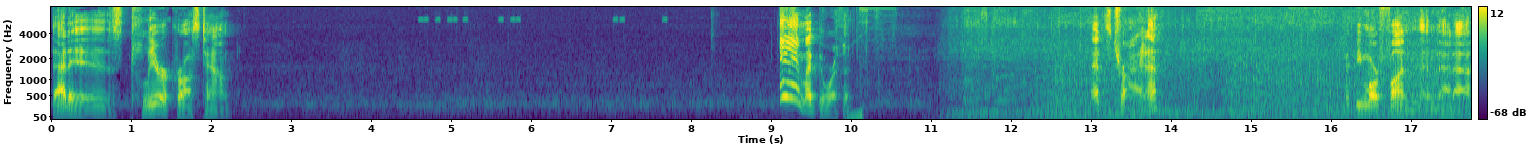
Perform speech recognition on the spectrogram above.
That is clear across town. Eh, it might be worth it. Let's try it, huh? Might be more fun than that, uh...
